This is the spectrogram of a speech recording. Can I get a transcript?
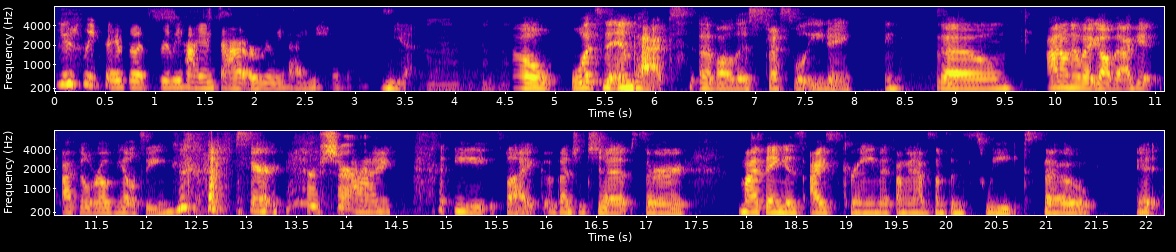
Usually crave though it's really high in fat or really high in sugar. Yeah. So, what's the impact of all this stressful eating? So, I don't know about y'all, but I get I feel real guilty after for sure I eat like a bunch of chips or my thing is ice cream if I'm gonna have something sweet. So it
